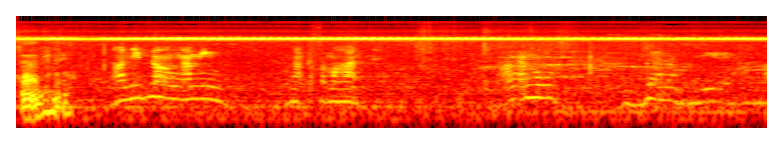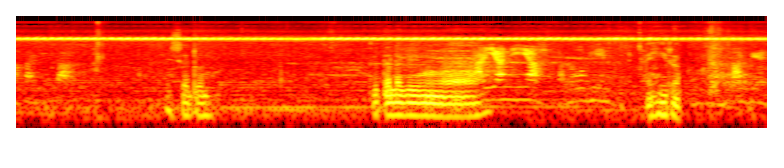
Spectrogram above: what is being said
sabi na eh Nanib na ang aming mga kasamahan. Ang among bigyan ng bigyan ang matalita. isa doon ito talaga yung uh, Kaya niya paluhin mahirap ang mga vlogger.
